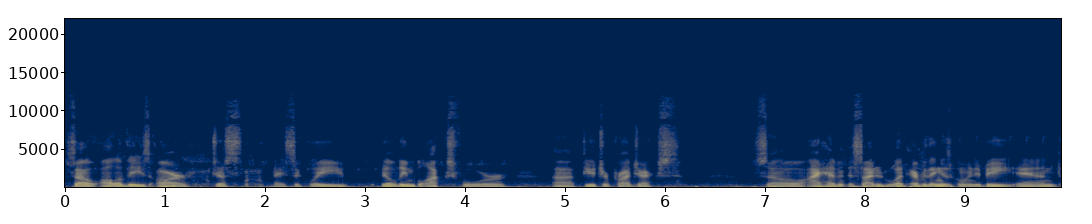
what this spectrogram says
So all of these are just basically building blocks for uh, future projects. So I haven't decided what everything is going to be. And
